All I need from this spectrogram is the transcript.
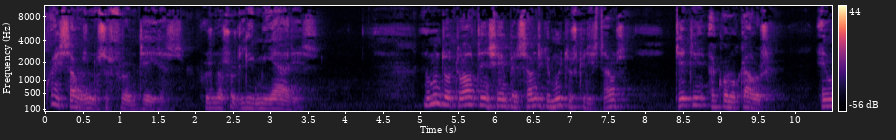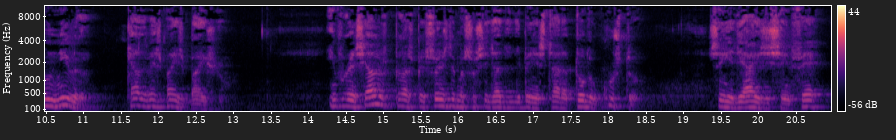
Quais são as nossas fronteiras, os nossos limiares? No mundo atual tem-se a impressão de que muitos cristãos tentem a colocá-los em um nível cada vez mais baixo. Influenciados pelas pressões de uma sociedade de bem-estar a todo custo, sem ideais e sem fé,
